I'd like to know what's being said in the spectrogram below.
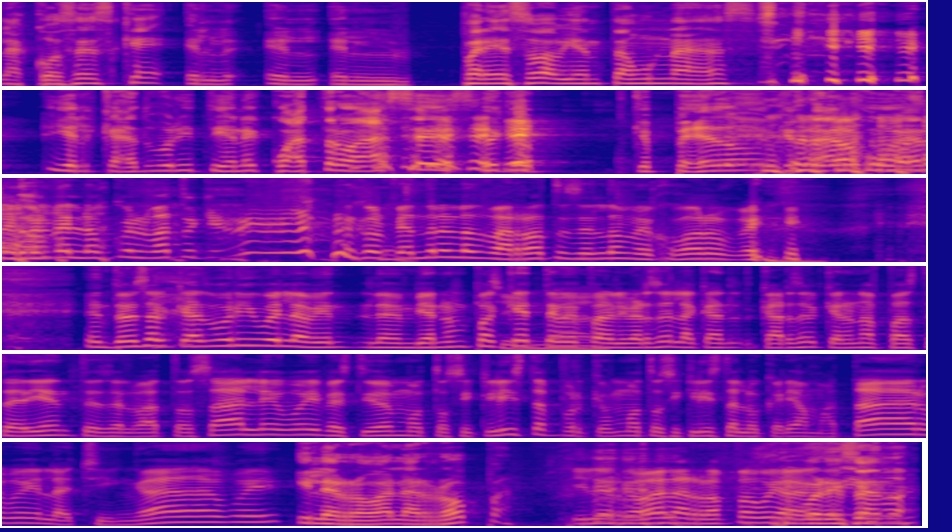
La cosa es que el, el- el preso avienta un as y el Cadbury tiene cuatro ases. De que, ¿Qué pedo? ¿Qué estaban Loco, Se jugando? vuelve loco el vato que... golpeándole los barrotes. Es lo mejor, güey. Entonces al Cadbury, güey, le, envían un paquete, güey, para librarse de la cárcel, que era una pasta de dientes. El vato sale, güey, vestido de motociclista, porque un motociclista lo quería matar, güey, la chingada, güey. Y le roba la ropa. Y le roba la ropa, güey, Por eso ando-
